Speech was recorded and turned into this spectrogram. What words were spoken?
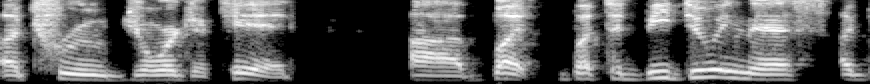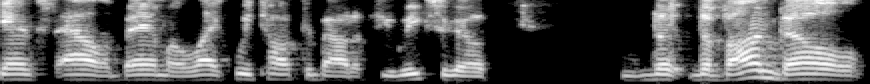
a true Georgia kid. Uh, but but to be doing this against Alabama, like we talked about a few weeks ago, the the Vonn Bell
